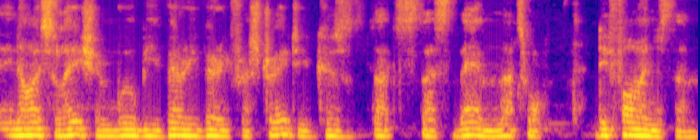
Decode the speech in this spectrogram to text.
in isolation will be very, very frustrated because that's that's them. That's what defines them.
